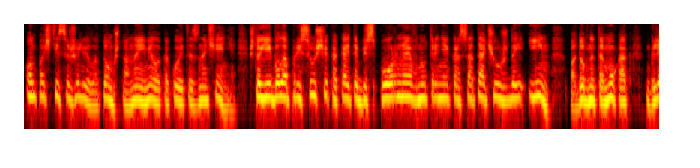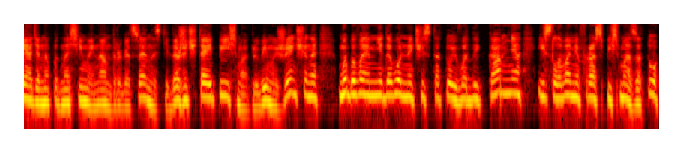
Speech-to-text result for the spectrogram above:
он почти сожалел о том, что она имела какое-то значение, что ей была присуща какая-то бесспорная внутренняя красота, чуждая им, подобно тому, как, глядя на подносимые нам драгоценности, даже читая письма от любимой женщины, мы бываем недовольны чистотой воды камня и словами фраз письма за то,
